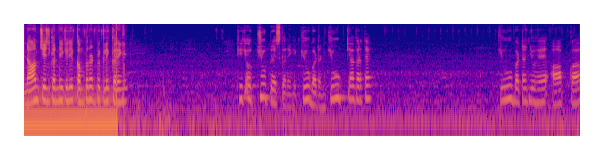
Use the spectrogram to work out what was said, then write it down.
نام چینج کرنے کے لیے کمپوننٹ پہ کلک کریں گے۔ ٹھیک ہے، اور کیو پریس کریں گے۔ کیو بٹن کیو کیا کرتا ہے؟ کیو بٹن جو ہے، آپ کا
